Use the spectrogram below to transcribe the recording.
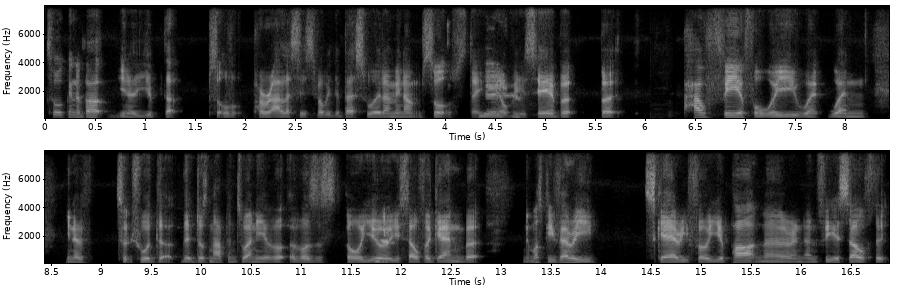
Talking about you know you, that sort of paralysis is probably the best word. I mean, I'm sort of stating yeah. the obvious here, but but how fearful were you when when you know touch wood that, that doesn't happen to any of, of us or you yeah. or yourself again? But it must be very scary for your partner and, and for yourself that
